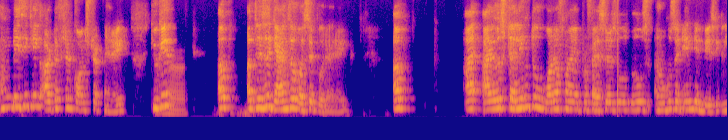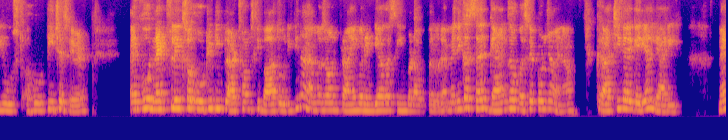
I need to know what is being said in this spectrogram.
ہم بیسکلی ایک آرٹیفیشل کانسٹرکٹ ہیں رائٹ کیونکہ ہاں۔ اب اب جیسے گینگز آف وسپ ہو رہا ہے رائٹ اب I, I was telling to one of my professors who, who's, who's an Indian basically who's, who teaches here and وہ نیٹ فلکس اور او ٹی ٹی پلیٹ فارمس کی بات ہو رہی تھی نا امیزون پرائم اور انڈیا کا سین بڑا اوپر ہو رہا ہے۔ میں نے کہا سر گینگز آف وسے پور جو ہے نا کراچی کا ایک ایریا لیاری۔ میں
